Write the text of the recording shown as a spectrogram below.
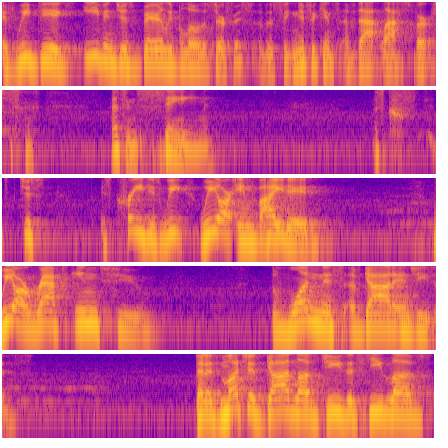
If we dig even just barely below the surface of the significance of that last verse, that's insane. That's cr- just, it's crazy. We, we are invited, we are wrapped into the oneness of God and Jesus. That as much as God loves Jesus, he loves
